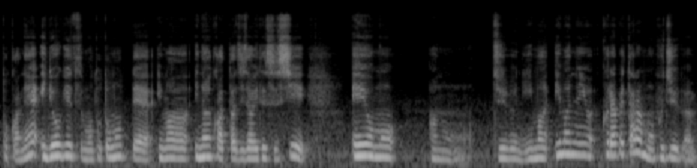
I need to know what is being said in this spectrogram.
とかね医療技術も整って今いなかった時代ですし栄養もあの十分に今今に比べたらもう不十分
